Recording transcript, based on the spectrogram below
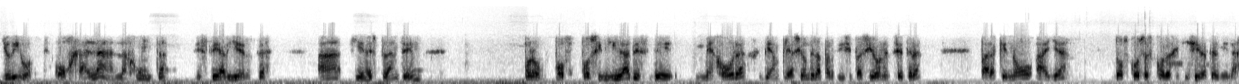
Yo digo, ojalá la Junta esté abierta a quienes planteen posibilidades de mejora, de ampliación de la participación, etcétera, para que no haya dos cosas con las que quisiera terminar.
